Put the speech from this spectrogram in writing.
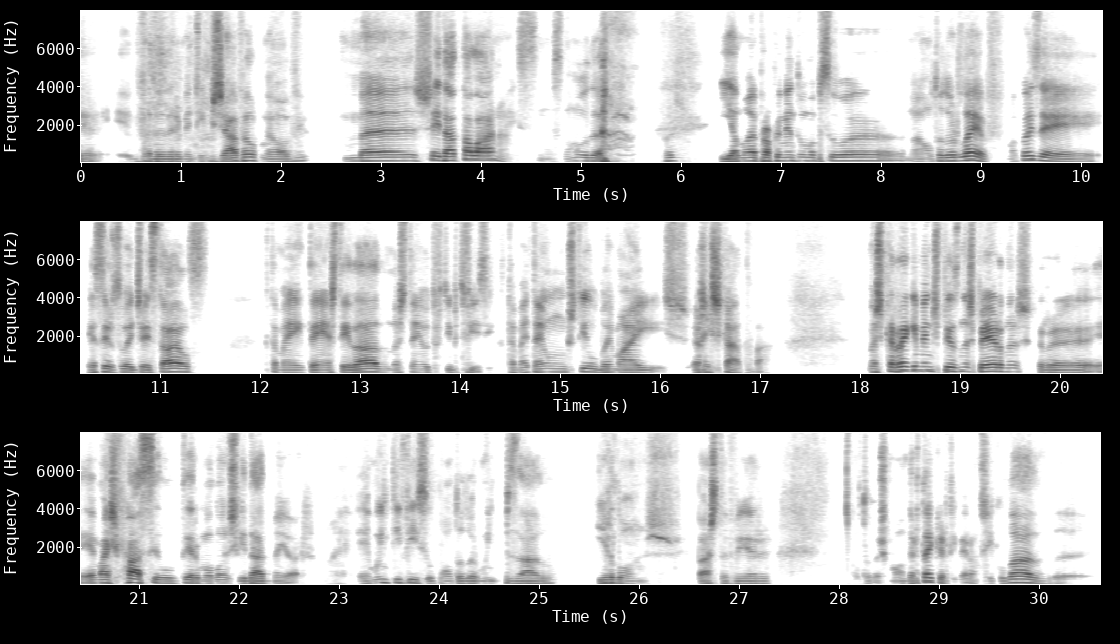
verdadeiramente invejável, como é óbvio, mas a idade está lá, não é? Isso, não- isso não muda. Pois. E ele não é propriamente uma pessoa, não é um lutador leve. Uma coisa é, é seres o AJ Styles, que também tem esta idade, mas tem outro tipo de físico. Também tem um estilo bem mais arriscado. vá. Mas carrega menos peso nas pernas, é mais fácil ter uma longevidade maior. É? é? muito difícil para um lutador muito pesado ir longe. Basta ver lutadores como o Undertaker tiveram dificuldade,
